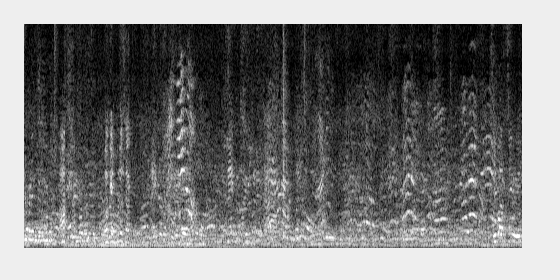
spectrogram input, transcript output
ನೋಡಂಗೆ ಬಿಡು ಸರ್. ನೋಡಂಗೆ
